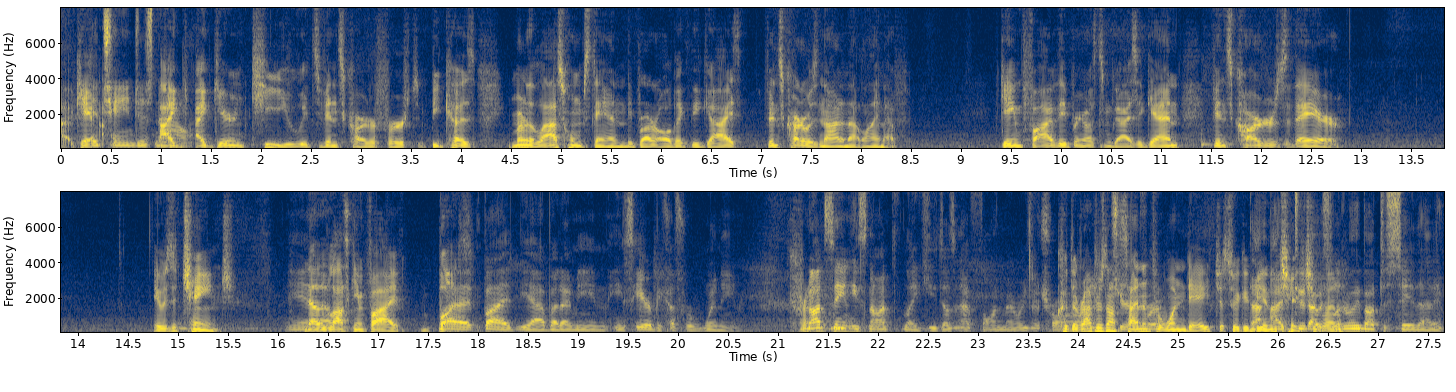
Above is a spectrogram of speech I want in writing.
okay. It changes now. I, I guarantee you it's Vince Carter first because remember the last homestand they brought all the, the guys. Vince Carter was not in that lineup. Game five they bring out some guys again. Vince Carter's there. It was a change. yeah. Now they lost game five, but but but yeah, but I mean, he's here because we're winning. I'm not saying he's not like he doesn't have fond memories of Toronto. Could the Raptors not sign him for one day just so he could That- be in the I, dude, I was lineup? literally about to say that. If,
